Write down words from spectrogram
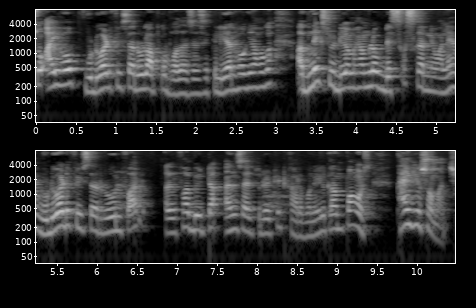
So I hope Woodward Fisher rule आपको बहुत अच्छे से क्लियर हो गया होगा। अब नेक्स्ट वीडियो में हम लोग डिस्कस करने वाले हैं Woodward Fisher rule for alpha beta unsaturated carbonyl compounds thank you so much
